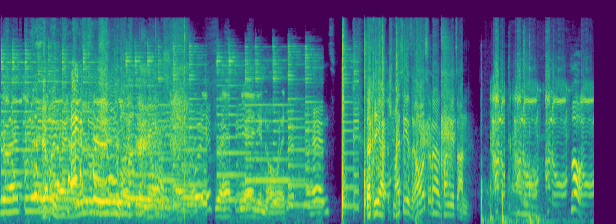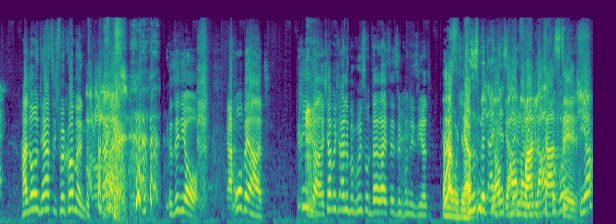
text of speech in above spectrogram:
Wir wollen keine Hey, If you're happy and you know it. So, Krieger, schmeißt du jetzt raus oder fangen wir jetzt an? Hallo, hallo, hallo. So. hallo. Hallo und herzlich willkommen. Hallo, Danke. Casinio. Robert. Krieger. Ich habe euch alle begrüßt und da seid ihr synchronisiert. Was Ja. ist mit Ich ein glaub, wir haben noch Fantastisch. Hier.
